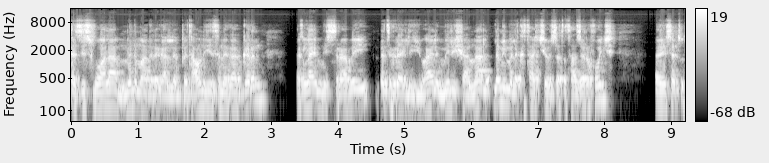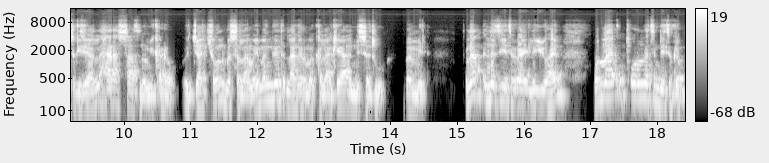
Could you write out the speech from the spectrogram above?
ከዚህስ በኋላ ምን ማድረግ አለበት? አሁን እየተነጋገርን ጠቅላይ ሚኒስትር አብይ ለትግራይ ልዩ ኃይል ሚሊሻ እና ለሚመለከታቸው የጸጥታ ዘርፎች የሰጡት ጊዜ ያለ ሀያ አራት ሰዓት ነው የሚቀረው እጃቸውን በሰላማዊ መንገድ ለሀገር መከላከያ እንዲሰጡ በሚል እና እነዚህ የትግራይ ልዩ ኃይል በማያውቁት ጦርነት እንዴት ገቡ?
